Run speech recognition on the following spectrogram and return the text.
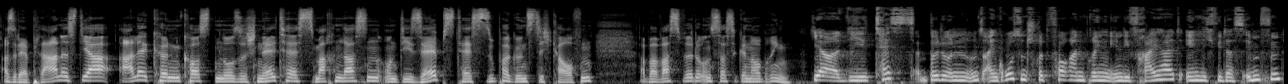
Also der Plan ist ja, alle können kostenlose Schnelltests machen lassen und die Selbsttests super günstig kaufen. Aber was würde uns das genau bringen? Ja, die Tests würden uns einen großen Schritt voranbringen in die Freiheit, ähnlich wie das Impfen.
